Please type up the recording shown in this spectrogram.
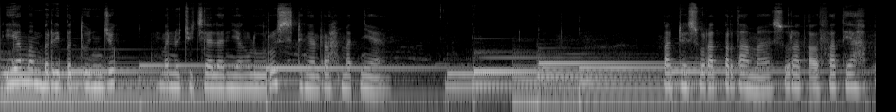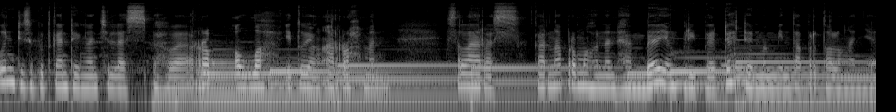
ia memberi petunjuk menuju jalan yang lurus dengan rahmatnya. Pada surat pertama, surat Al-Fatihah pun disebutkan dengan jelas bahwa Rob Allah itu yang Ar-Rahman, selaras karena permohonan hamba yang beribadah dan meminta pertolongannya.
